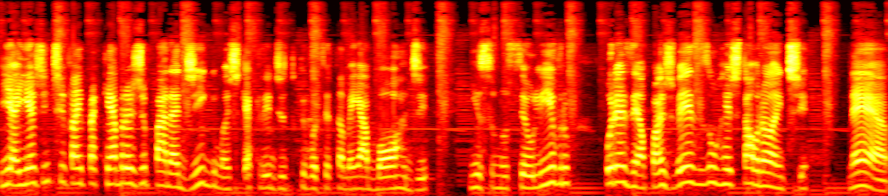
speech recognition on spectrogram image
E aí a gente vai para quebras de paradigmas, que acredito que você também aborde isso no seu livro. Por exemplo, às vezes um restaurante, né,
